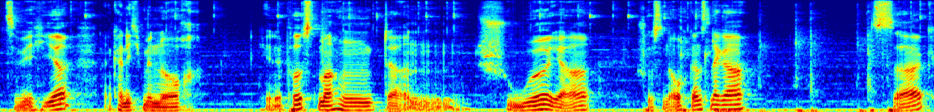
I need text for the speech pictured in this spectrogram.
Jetzt sind wir hier. Dann kann ich mir noch hier eine Post machen. Dann Schuhe, ja. Schuhe sind auch ganz lecker. Zack.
